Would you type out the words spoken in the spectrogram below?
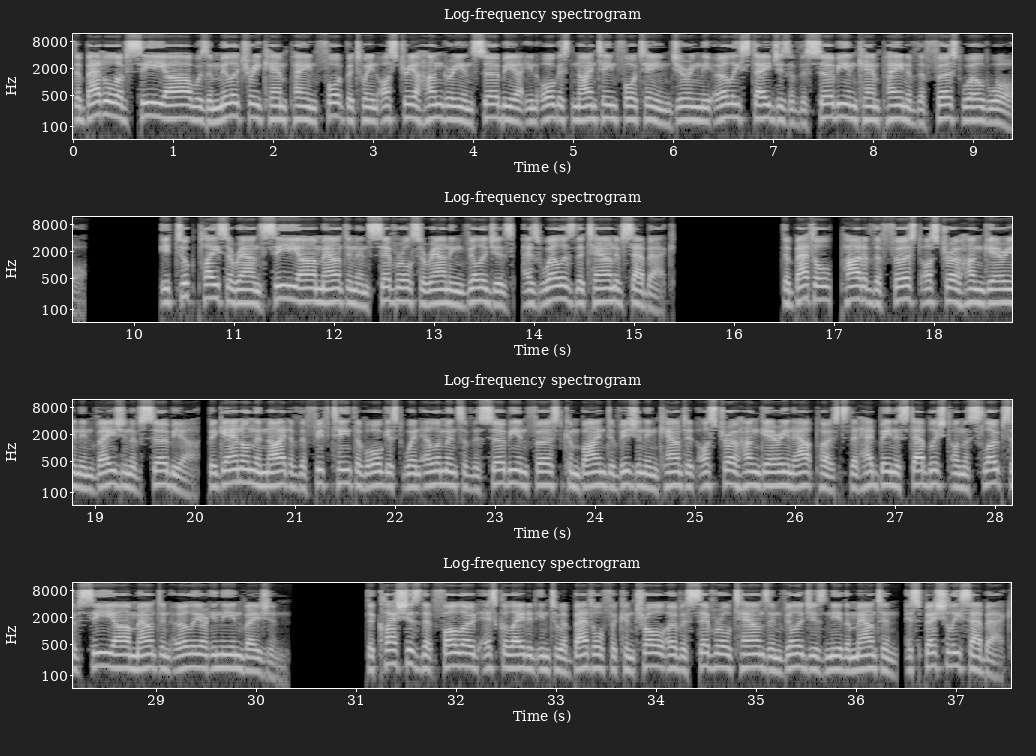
The Battle of Cer was a military campaign fought between Austria-Hungary and Serbia in August 1914 during the early stages of the Serbian campaign of the First World War. It took place around Cer Mountain and several surrounding villages, as well as the town of Šabac. The battle, part of the First Austro-Hungarian invasion of Serbia, began on the night of 15 August when elements of the Serbian 1st Combined Division encountered Austro-Hungarian outposts that had been established on the slopes of Cer Mountain earlier in the invasion. The clashes that followed escalated into a battle for control over several towns and villages near the mountain, especially Šabac.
